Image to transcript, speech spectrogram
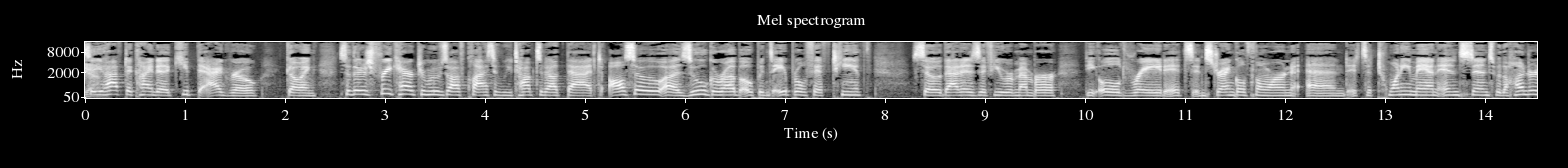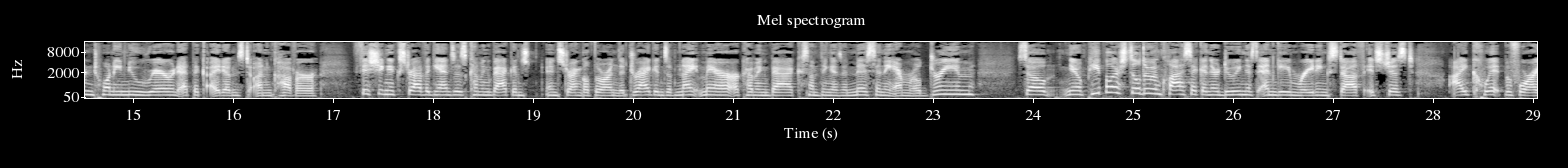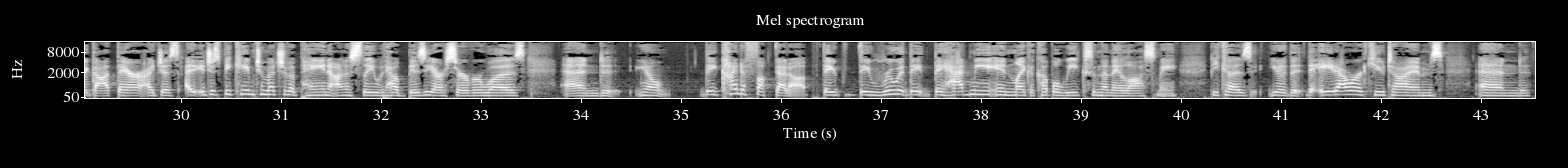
Yeah. you have to kind of keep the aggro going. So there's free character moves off classic. We talked about that. Also, uh, Zul'Gurub opens April 15th. So that is, if you remember the old raid, it's in Stranglethorn and it's a 20 man instance with 120 new rare and epic items to uncover. Fishing extravaganzas coming back in, in Stranglethorn. The Dragons of Nightmare are coming back. Something is amiss in the Emerald Dream. So, you know, people are still doing classic and they're doing this endgame raiding stuff. It's just, I quit before I got there. I just, it just became too much of a pain, honestly, with how busy our server was. And, you know, they kind of fucked that up. They, they ruined, they, they had me in like a couple weeks and then they lost me because, you know, the, the eight hour queue times and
